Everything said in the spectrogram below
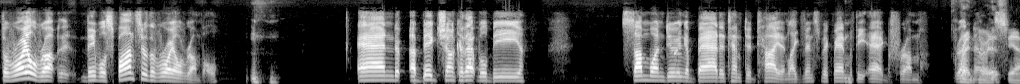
the Royal Rumble, they will sponsor the Royal Rumble, and a big chunk of that will be someone doing a bad attempted tie-in, like Vince McMahon with the egg from Red, Notice. Yeah.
